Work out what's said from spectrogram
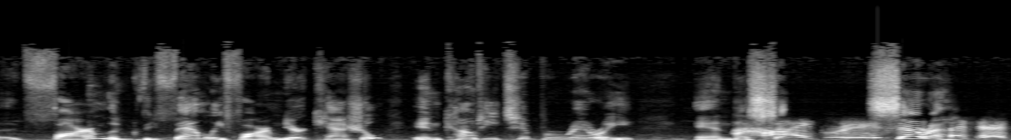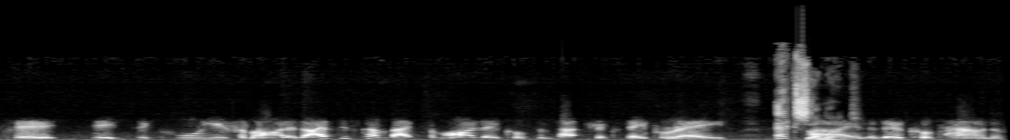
uh, farm, the, the family farm near Cashel in County Tipperary. And uh, Hi, Bruce. Sarah, it's a pleasure to, to, to call you from Ireland. I've just come back from our local St. Patrick's Day parade. Excellent. Uh, in the local town of,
